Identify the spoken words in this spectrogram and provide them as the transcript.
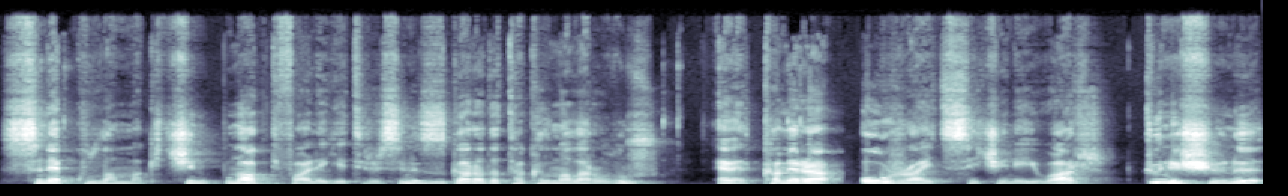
snap kullanmak için bunu aktif hale getirirsiniz. Izgarada takılmalar olur. Evet kamera override seçeneği var. Gün ışığını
